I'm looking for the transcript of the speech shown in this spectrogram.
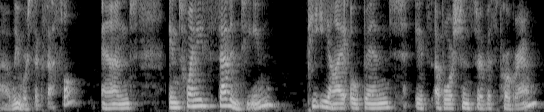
Uh, we were successful. And in 2017, PEI opened its abortion service program.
